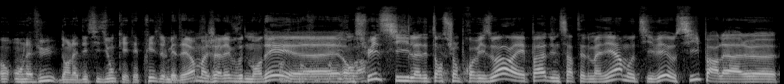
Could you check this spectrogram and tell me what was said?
On, l'a vu dans la décision qui a été prise de Mais d'ailleurs, moi j'allais vous demander euh, ensuite si la détention provisoire n'est pas d'une certaine manière motivée aussi par la, le,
